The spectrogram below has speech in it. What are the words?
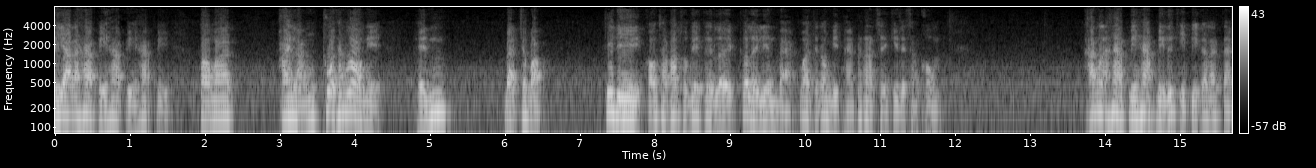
ระยะละห้าปีห้าปีห้าปี ต่อมาภายหลังทั่วทั้งโลกนี่เห็น แบบฉบับที่ดีของสหภาพโซเวียตก็เลย ก็เลยเรียนแบบว่าจะต้องมีแผนพัฒนาเศรษฐกิจและสังคม ครั้งละห้าปีห้าปีหรือกี่ปีก็แล้วแต่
